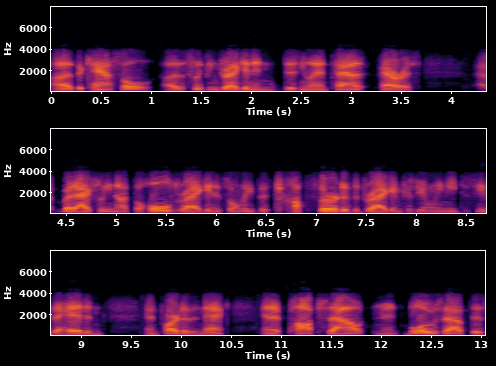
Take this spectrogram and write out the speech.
uh, the castle, uh, the sleeping dragon in Disneyland pa- Paris, but actually not the whole dragon. It's only the top third of the dragon because you only need to see the head and and part of the neck and it pops out and it blows out this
